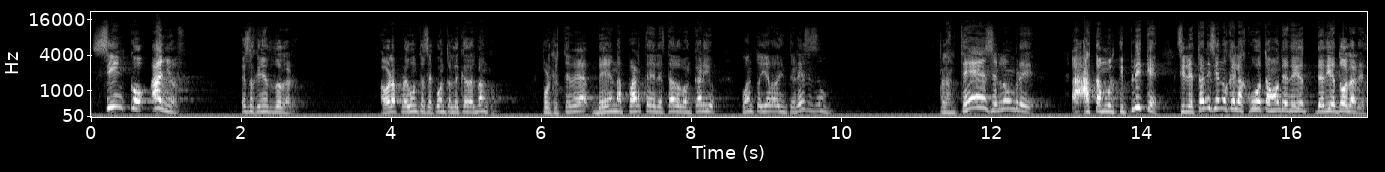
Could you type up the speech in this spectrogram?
5 años esos 500 dólares. Ahora pregúntese cuánto le queda al banco. Porque usted ve, ve en la parte del estado bancario cuánto lleva de intereses. Plantéese el hombre. hasta multiplique. Si le están diciendo que las cuotas son de 10, de 10 dólares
